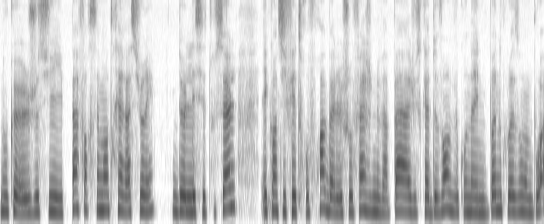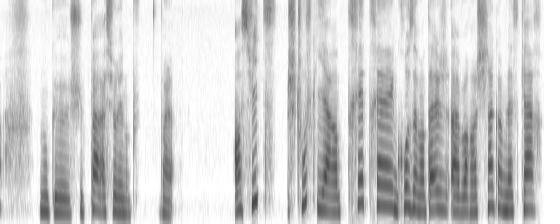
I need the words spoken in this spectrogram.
Donc je suis pas forcément très rassurée de le laisser tout seul. Et quand il fait trop froid, bah, le chauffage ne va pas jusqu'à devant vu qu'on a une bonne cloison en bois. Donc euh, je suis pas rassurée non plus. Voilà. Ensuite, je trouve qu'il y a un très très gros avantage à avoir un chien comme Lascar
